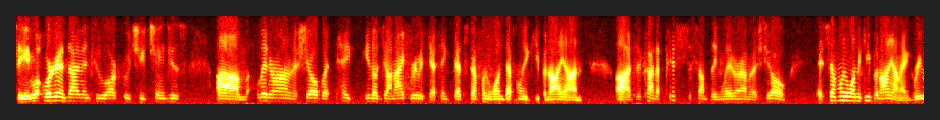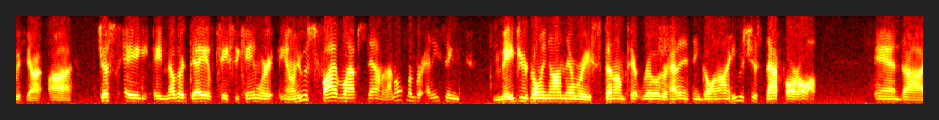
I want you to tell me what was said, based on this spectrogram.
see. We're going to dive into our crew chief changes um, later on in the show. But hey, you know, John, I agree with you. I think that's definitely one definitely to keep an eye on uh, to kind of pitch to something later on in the show. It's definitely one to keep an eye on. I agree with you. Uh, just a another day of Kasey Kahne where you know he was five laps down, and I don't remember anything major going on there where he spent on pit road or had anything going on. He was just that far off, and uh,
